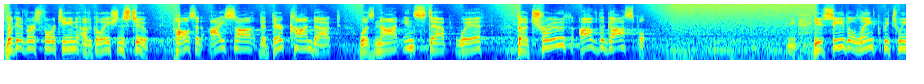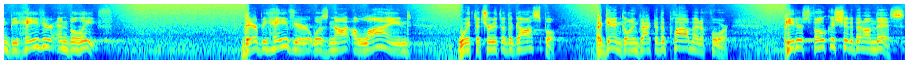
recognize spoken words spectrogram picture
Look at verse 14 of Galatians 2. Paul said, I saw that their conduct was not in step with the truth of the gospel. You see the link between behavior and belief. Their behavior was not aligned with the truth of the gospel. Again, going back to the plow metaphor. Peter's focus should have been on this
